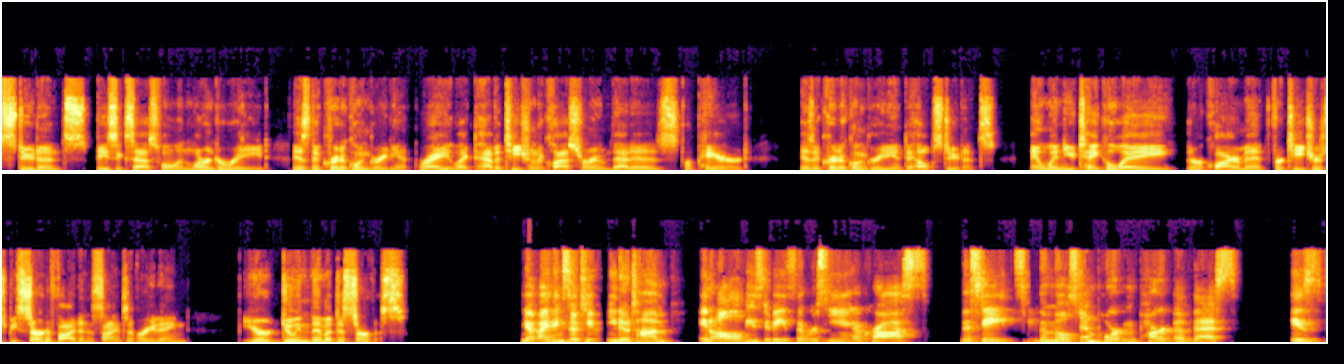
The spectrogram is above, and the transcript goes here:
students be successful and learn to read is the critical ingredient, right? Like to have a teacher in the classroom that is prepared is a critical ingredient to help students. And when you take away the requirement for teachers to be certified in the science of reading, you're doing them a disservice. Yep, I think so too. You know, Tom, in all of these debates that we're seeing across the states, the most important part of this is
